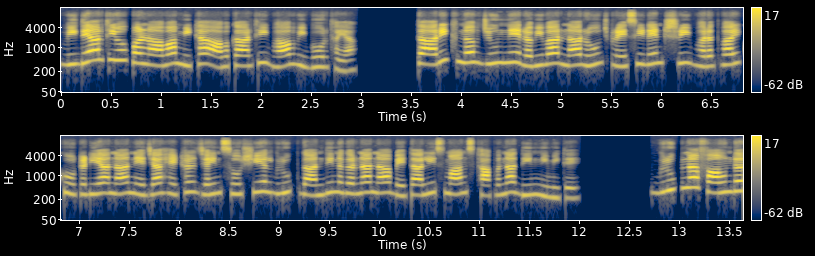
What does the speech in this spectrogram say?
વિદ્યાર્થીઓ પણ આવા મીઠા આવકારથી ભાવ વિભોર થયા. તારીખ નવ જૂનને રવિવારના રોજ પ્રેસિડેન્ટ શ્રી ભરતભાઈ કોટડિયાના નેજા હેઠળ જૈન સોશિયલ ગ્રુપ ગાંધીનગરના ના બેતાલીસ માંગ સ્થાપના દિન નિમિત્તે. ગ્રુપના ફાઉન્ડર,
